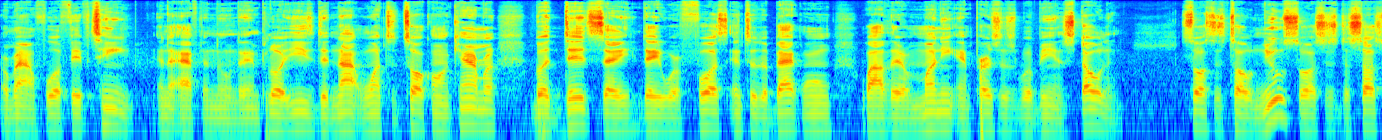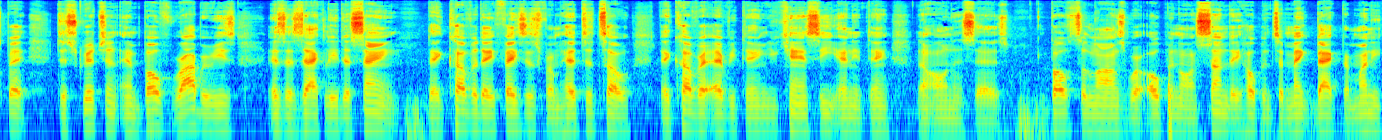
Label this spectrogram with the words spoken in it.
around 415 in the afternoon. The employees did not want to talk on camera, but did say they were forced into the back room while their money and purses were being stolen. Sources told news sources the suspect description in both robberies is exactly the same. They cover their faces from head to toe. They cover everything. You can't see anything, the owner says. Both salons were open on Sunday, hoping to make back the money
